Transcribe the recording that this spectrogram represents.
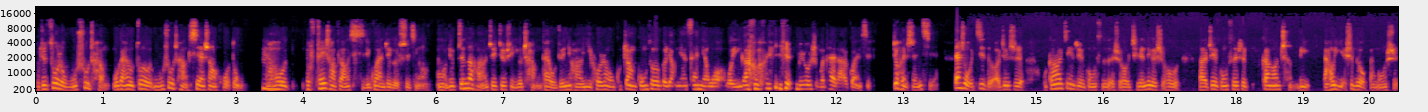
我就做了无数场，我感觉我做了无数场线上活动，然后就非常非常习惯这个事情了，嗯，就真的好像这就是一个常态。我觉得你好像以后让我这样工作个两年三年，我我应该 也没有什么太大的关系，就很神奇。但是我记得，就是我刚刚进这个公司的时候，其实那个时候，呃，这个公司是刚刚成立，然后也是没有办公室，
